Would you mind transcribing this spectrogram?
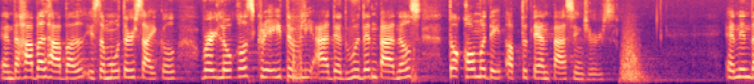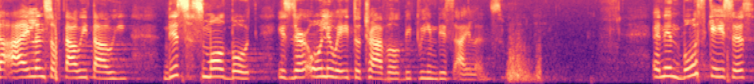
And the habal-habal is a motorcycle where locals creatively added wooden panels to accommodate up to 10 passengers. And in the islands of Tawi-Tawi, this small boat is their only way to travel between these islands. And in both cases,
